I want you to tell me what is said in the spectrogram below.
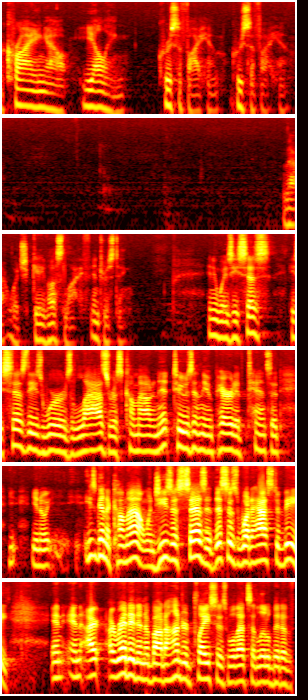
are crying out, yelling, Crucify him, crucify him. That which gave us life. Interesting anyways, he says, he says these words, Lazarus come out, and it too is in the imperative tense that, you know, he's going to come out. When Jesus says it, this is what it has to be. And, and I, I read it in about 100 places. Well, that's a little bit of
